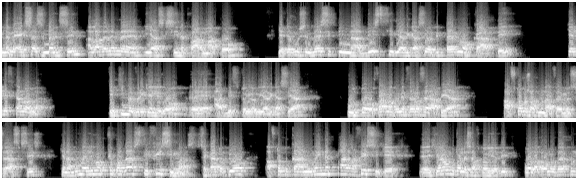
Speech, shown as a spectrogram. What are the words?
λέμε exercise medicine, αλλά δεν λέμε η άσκηση είναι φάρμακο, γιατί έχουμε συνδέσει την αντίστοιχη διαδικασία ότι παίρνω κάτι και λύθηκαν όλα. Και εκεί με βρήκε λίγο ε, αντίθετο η διαδικασία, που το φάρμακο είναι φεροθεραπεία, αυτό προσπαθούμε να φέρουμε σε άσκηση και να μπούμε λίγο πιο κοντά στη φύση μας, σε κάτι το οποίο αυτό που κάνουμε είναι παραφύση. Και ε, χαίρομαι που το λες αυτό, γιατί πολλά πράγματα έχουν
